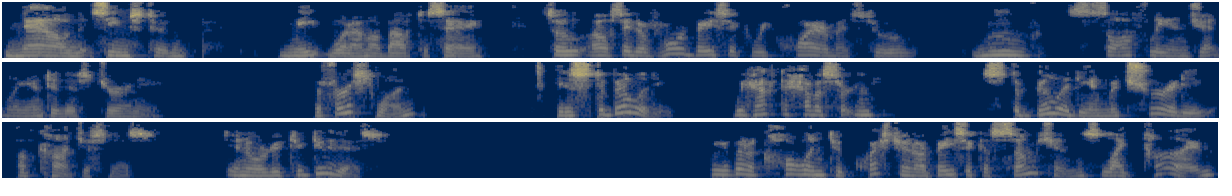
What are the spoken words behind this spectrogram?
noun that seems to meet what I'm about to say. So I'll say there are four basic requirements to move softly and gently into this journey. The first one is stability. We have to have a certain stability and maturity of consciousness in order to do this. We're going to call into question our basic assumptions like time.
